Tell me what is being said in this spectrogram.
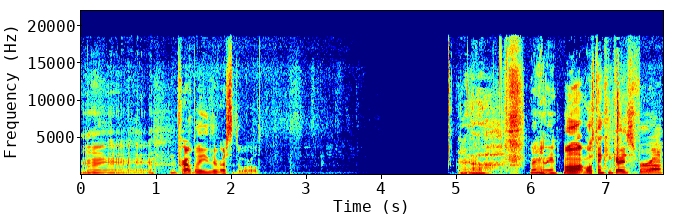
And probably the rest of the world. anyway, well, uh, well, thank you guys for uh,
